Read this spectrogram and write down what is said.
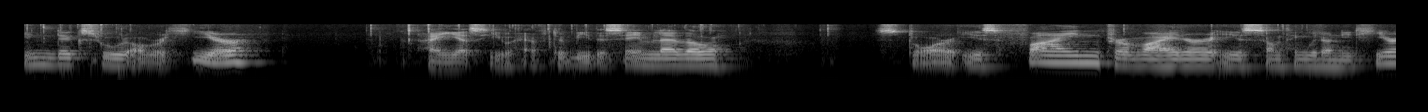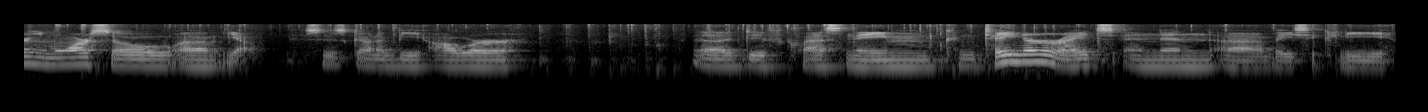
index route over here. Ah, yes, you have to be the same level. Store is fine. Provider is something we don't need here anymore. So um, yeah, this is gonna be our uh, div class name container, right? And then uh, basically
